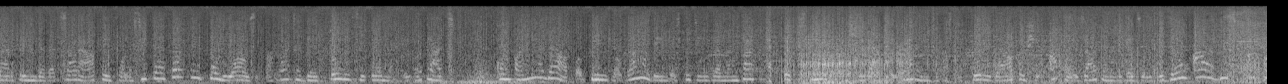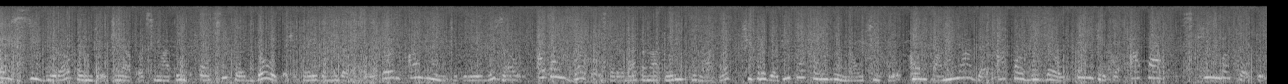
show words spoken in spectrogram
iar prin deversarea apei folosite poate polua o suprafață de 200 metri pătrați. Compania de apă, prin programul de investiții implementat, extinderea și reabilitarea infrastructurii de apă și apă uzată în județul Buzău, a adus apă sigură pentru cei aproximativ 123.000 de locuitori ai municipiului Buzău. Apa uzată este redată naturii curată și pregătită pentru un nou ciclu. Compania de apă Buzău, pentru că apa schimbă totul.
